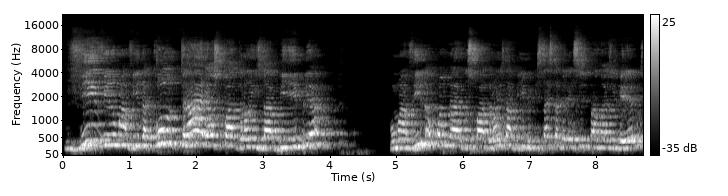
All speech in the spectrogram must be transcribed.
vive numa vida contrária aos padrões da Bíblia uma vida ao contrário dos padrões da Bíblia que está estabelecido para nós vivermos.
